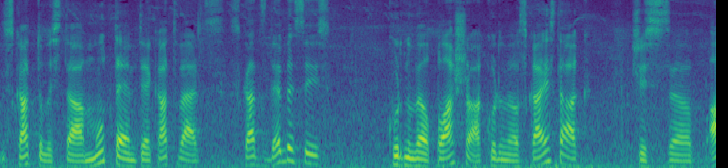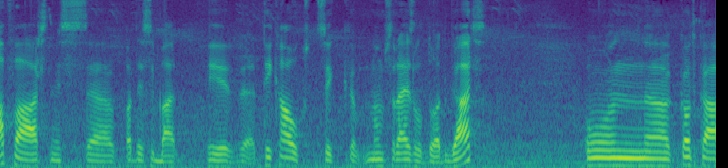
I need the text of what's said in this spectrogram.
skatuves tā mutēm tiek atvērts skats debesīs, kur nu vēl plašāk, kur nu vēl skaistāk. Šis uh, apvārsnis uh, patiesībā ir tik augsts, cik mums ir aizlidot gars. Un kaut kā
